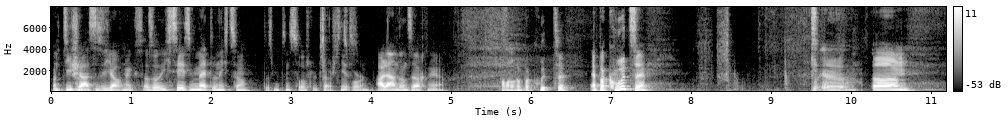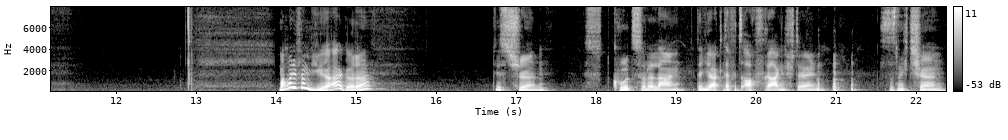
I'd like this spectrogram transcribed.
Und die scheißen sich auch nichts. Also ich sehe es im Metal nicht so, das mit den Social Justice Yes. Warren. Alle anderen Sachen, ja. Haben wir noch ein paar kurze? Ein paar kurze. Äh, ähm. Machen wir die vom Jörg, oder? Die ist schön. Ist kurz oder lang. Der Jörg darf jetzt auch Fragen stellen. Ist das nicht schön?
